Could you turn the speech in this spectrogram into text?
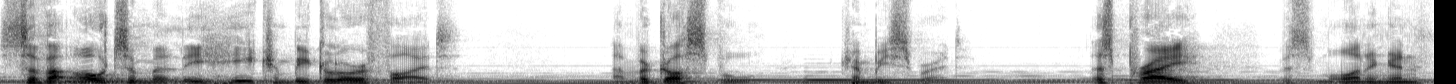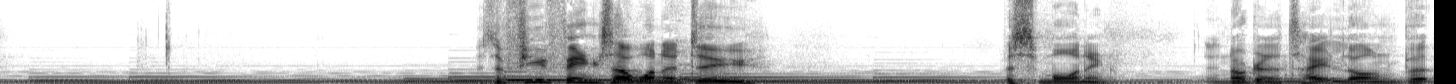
So that ultimately He can be glorified and the gospel can be spread. Let's pray this morning. And there's a few things I want to do this morning. They're not going to take long, but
